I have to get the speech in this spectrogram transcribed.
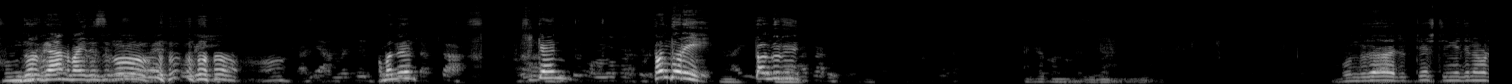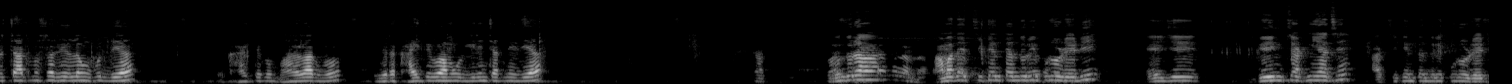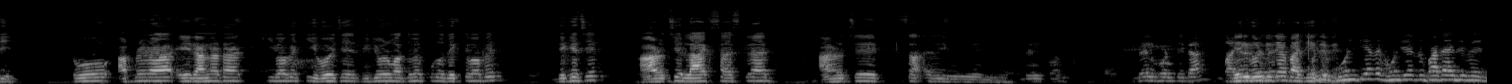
সুন্দর গান বাইতেছে গো। আমাদের চিকেন তন্দুরি। তন্দুরি। বন্ধুরা একটু টেস্টিং এর জন্য আমরা চাট মশলা দিয়ে দিলাম উপর দিয়া। খাইতে খুব ভালো লাগবো। যেটা খাইতে আমাকে গ্রিন চাটনি দিয়া। বন্ধুরা, আমাদের চিকেন তন্দুরি পুরো রেডি এই যে গ্রিন চাটনি আছে আর চিকেন তন্দুরি পুরো রেডি তো আপনারা এই রান্নাটা কীভাবে কি হয়েছে ভিডিওর মাধ্যমে পুরো দেখতে পাবেন, দেখেছেন। আর হচ্ছে লাইক সাবস্ক্রাইব আর হচ্ছে বেল ঘন্টিটা বাজিয়ে দেবেন ঘন্টি আছে ঘন্টি একটু বাজাই দিবেন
